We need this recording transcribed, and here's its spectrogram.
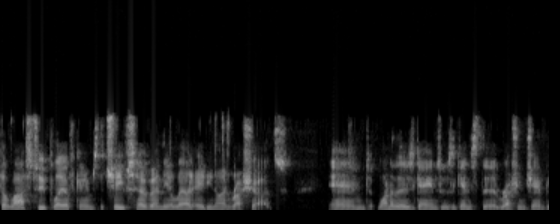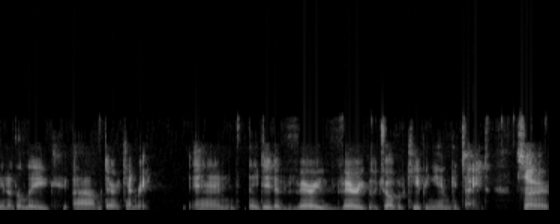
the last two playoff games, the Chiefs have only allowed 89 rush yards. and one of those games was against the rushing champion of the league, um, Derrick Henry, and they did a very very good job of keeping him contained. So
